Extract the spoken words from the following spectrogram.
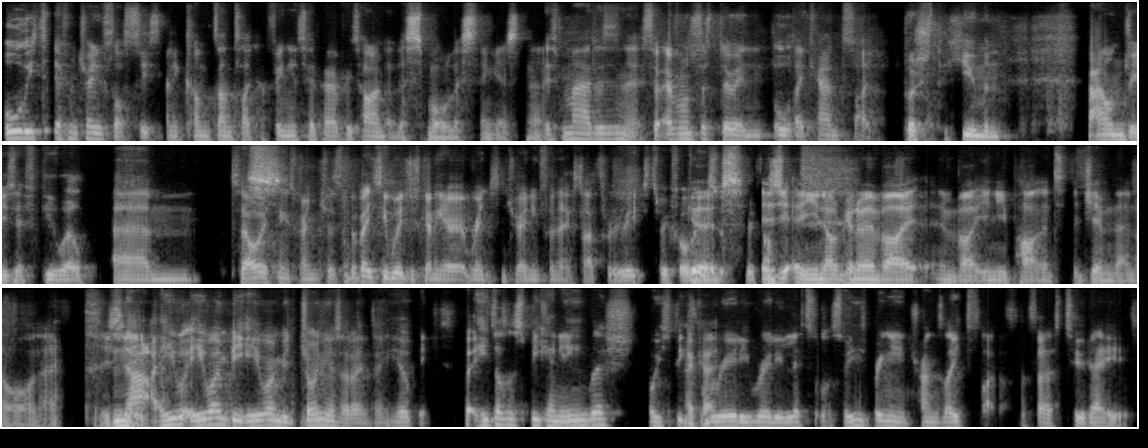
All these different training philosophies, and it comes down to like a fingertip every time. But the smallest thing, isn't it? It's mad, isn't it? So everyone's just doing all they can to like push the human boundaries, if you will. Um, so I always think it's very interesting. But basically, we're just going to get rinsed and training for the next like three weeks, three, four Good. weeks. Is are you not going to invite invite your new partner to the gym then, or no? Nah, he, he won't be. He won't be joining us. I don't think he'll be. But he doesn't speak any English, or he speaks Okay. really, really little. So he's bringing a translator for, like, for the first two days.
